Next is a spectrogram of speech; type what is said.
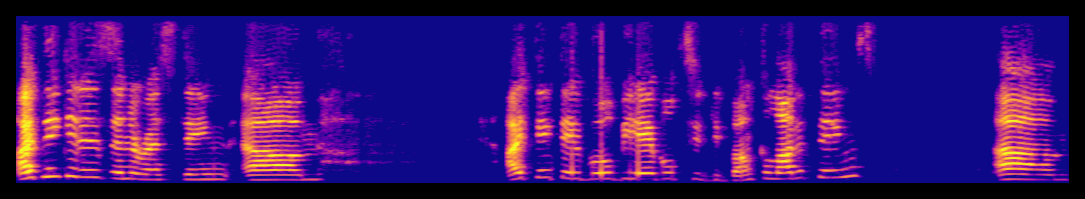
I think it is interesting. Um, I think they will be able to debunk a lot of things. Um,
